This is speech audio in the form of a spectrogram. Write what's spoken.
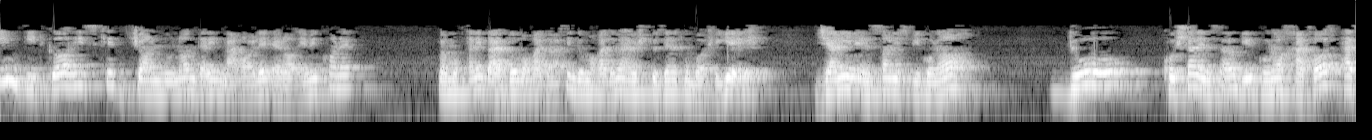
این دیدگاهی است که جان لونان در این مقاله ارائه می‌کنه و مبتنی بر دو مقدمه است. این دو مقدمه همیشه تو ذهنتون باشه. یک جنین انسانی است بیگناه. دو کشتن انسان گناه خطاست پس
